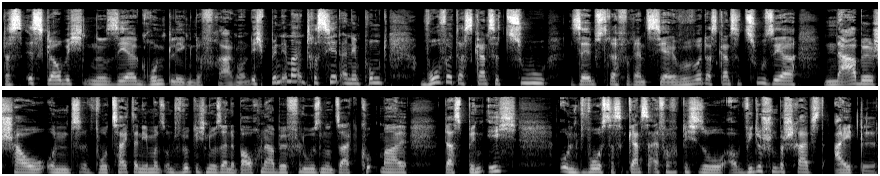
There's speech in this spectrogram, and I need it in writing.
das ist, glaube ich, eine sehr grundlegende Frage. Und ich bin immer interessiert an dem Punkt, wo wird das Ganze zu selbstreferenziell, wo wird das Ganze zu sehr Nabelschau und wo zeigt dann jemand uns wirklich nur seine Bauchnabelflusen und sagt, guck mal, das bin ich. Und wo ist das Ganze einfach wirklich so, wie du schon beschreibst, eitel.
